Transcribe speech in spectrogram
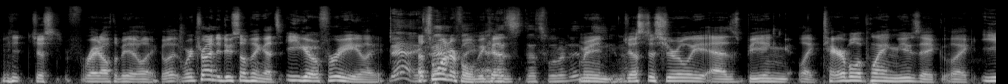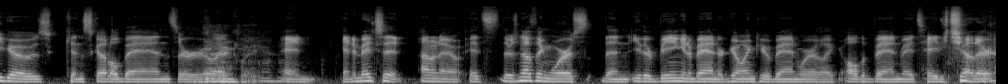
just right off the bat like we're trying to do something that's ego free like yeah, that's exactly. wonderful because that's, that's what it is. I mean, you know? just as surely as being like terrible at playing music, like egos can scuttle bands or like exactly. and and it makes it I don't know, it's there's nothing worse than either being in a band or going to a band where like all the bandmates hate each other and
